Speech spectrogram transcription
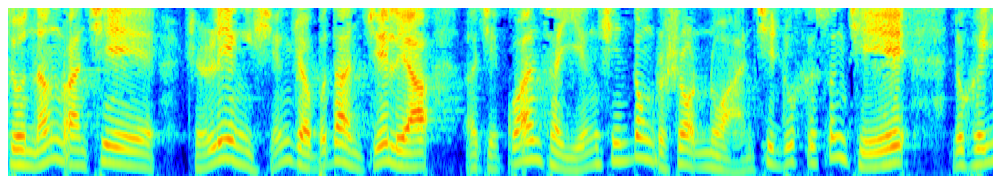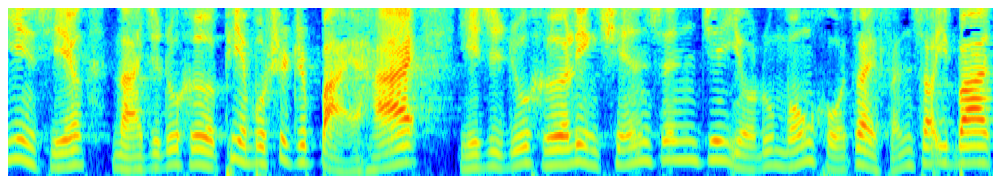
主能暖气，是令行者不但觉了，而且观察迎心动的时候，暖气如何升起，如何运行，乃至如何遍布四肢百骸，以及如何令全身皆有如猛火在焚烧一般。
